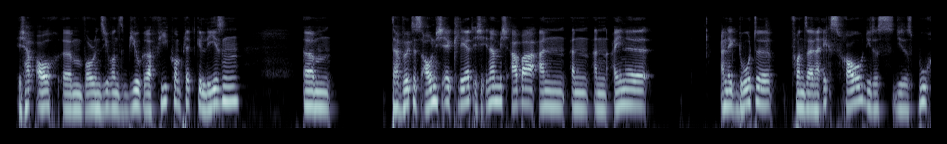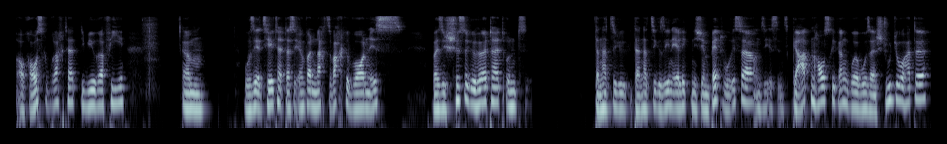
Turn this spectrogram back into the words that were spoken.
Ich habe auch ähm, Warren Zevons Biografie komplett gelesen. Ähm, da wird es auch nicht erklärt. Ich erinnere mich aber an, an, an eine Anekdote von seiner Ex-Frau, die das, die das Buch auch rausgebracht hat, die Biografie, ähm, wo sie erzählt hat, dass sie irgendwann nachts wach geworden ist, weil sie Schüsse gehört hat und dann hat sie, dann hat sie gesehen, er liegt nicht im Bett, wo ist er? Und sie ist ins Gartenhaus gegangen, wo er wohl sein Studio hatte.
